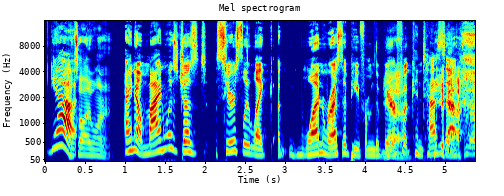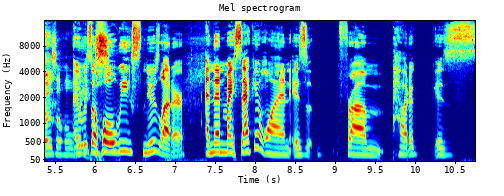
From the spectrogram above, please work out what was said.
Yeah. That's all I want. I know. Mine was just seriously like a, one recipe from the Barefoot Yeah. Contessa. Yeah, that was a whole It was a whole week's newsletter. And then my second one is from how to is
